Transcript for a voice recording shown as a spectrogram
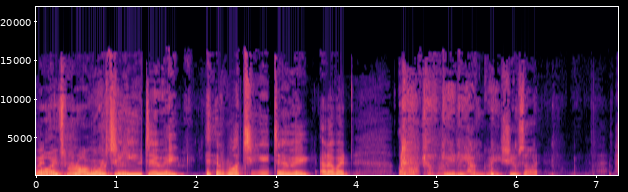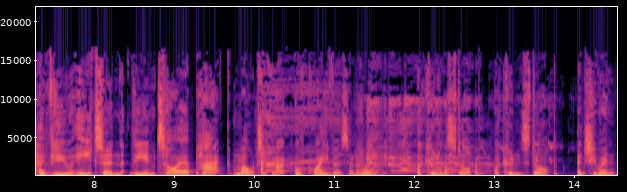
Went, what is wrong What are you? you doing? what are you doing? And I went, Oh, I got really hungry. She was like, Have you eaten the entire pack, multi pack of quavers? And I went, I couldn't stop. I couldn't stop. And she went,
